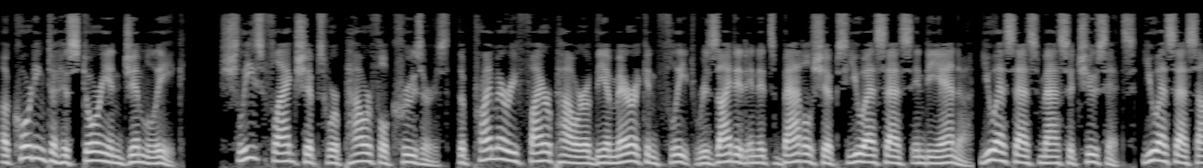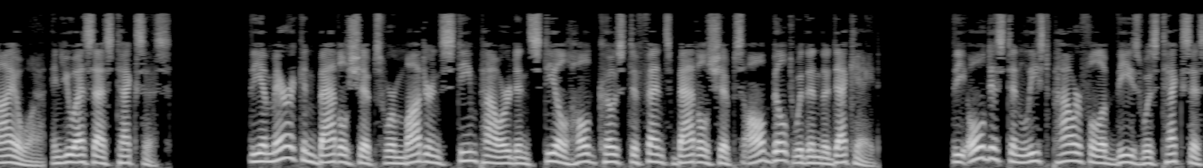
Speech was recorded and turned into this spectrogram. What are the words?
According to historian Jim Leeke, Schley's flagships were powerful cruisers. The primary firepower of the American fleet resided in its battleships USS Indiana, USS Massachusetts, USS Iowa, and USS Texas. The American battleships were modern steam-powered and steel-hulled coast defense battleships all built within the decade. The oldest and least powerful of these was Texas,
